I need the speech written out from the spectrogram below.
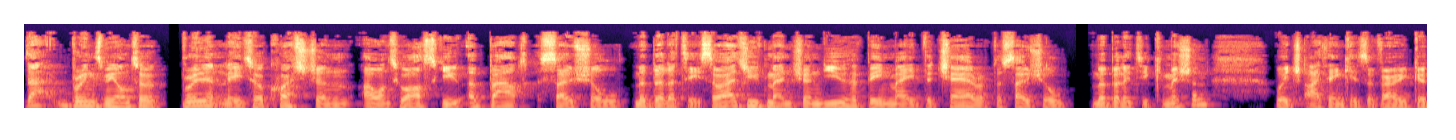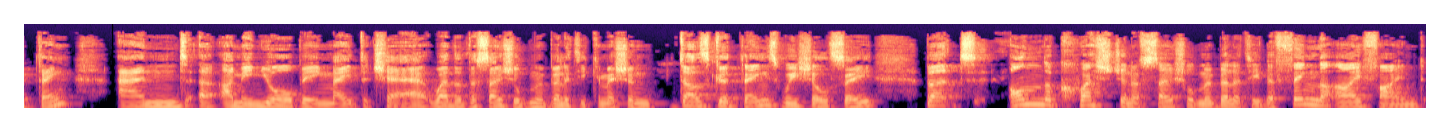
That brings me on to brilliantly to a question I want to ask you about social mobility. So, as you've mentioned, you have been made the chair of the Social Mobility Commission, which I think is a very good thing. And uh, I mean, you're being made the chair. Whether the Social Mobility Commission does good things, we shall see. But on the question of social mobility, the thing that I find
